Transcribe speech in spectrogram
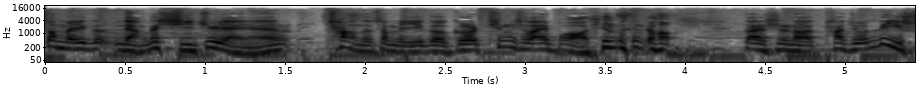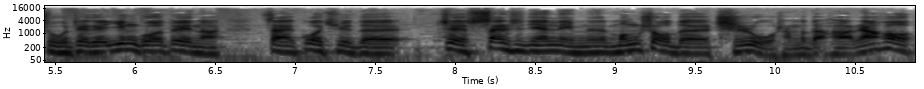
这么一个两个喜剧演员唱的这么一个歌，听起来不好听，你知道，但是呢，他就隶属这个英国队呢，在过去的这三十年里面蒙受的耻辱什么的哈。然后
